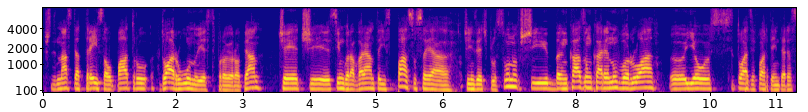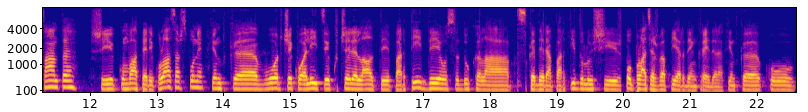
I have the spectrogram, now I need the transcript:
și din astea 3 sau 4, doar unul este pro-european ceea ce singura variantă e pasul să ia 50 plus 1 și în cazul în care nu vor lua, e o situație foarte interesantă și cumva periculoasă, aș spune, fiindcă orice coaliție cu celelalte partide o să ducă la scăderea partidului și populația își va pierde încrederea, fiindcă cu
